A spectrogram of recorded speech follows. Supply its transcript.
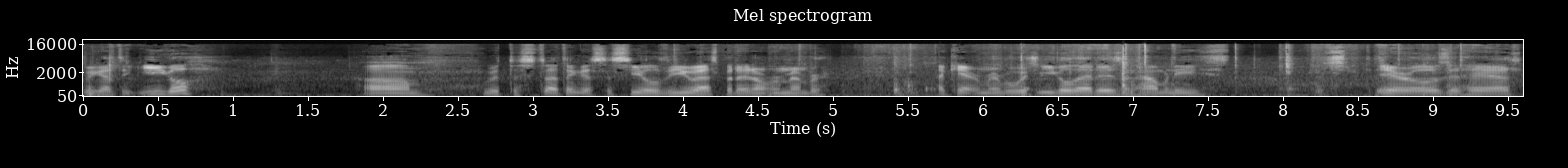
we got the eagle um, with the, I think that's the seal of the U.S., but I don't remember. I can't remember which eagle that is and how many arrows it has.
